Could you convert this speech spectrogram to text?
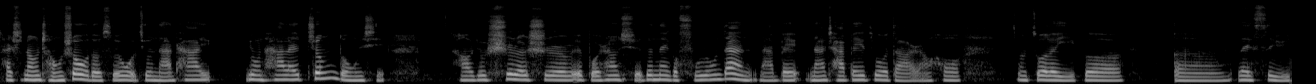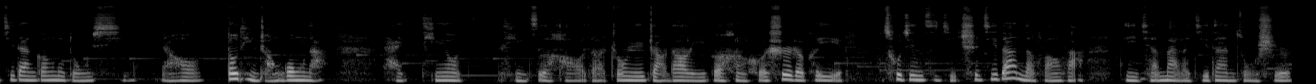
还是能承受的，所以我就拿它用它来蒸东西，然后就试了试微博上学的那个芙蓉蛋，拿杯拿茶杯做的，然后我做了一个嗯类似于鸡蛋羹的东西，然后都挺成功的，还挺有挺自豪的，终于找到了一个很合适的可以促进自己吃鸡蛋的方法。以前买了鸡蛋总是。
